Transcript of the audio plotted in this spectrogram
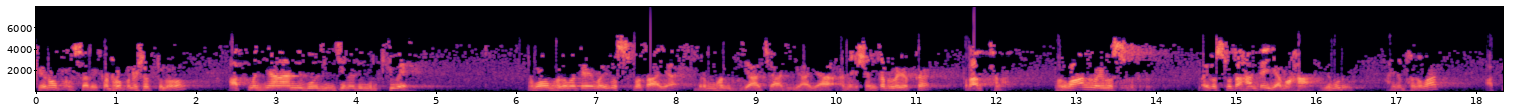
కేనో సారీ కఠోపనిషత్తులో ఆత్మజ్ఞానాన్ని బోధించినది మృత్యువే. నమో భగవతే వైవస్వతాయ బ్రహ్మ విద్యాచార్యాయ అనే శంకరుల యొక్క ప్రార్థన. భగవాన్ వైవస్వతుడు. వైవస్వత అంటే యమహ యముడు. ఆయన భగవాన్ ఆత్మ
